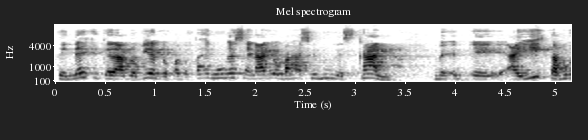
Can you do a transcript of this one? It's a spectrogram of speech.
Tenés que quedarlo viendo. Cuando estás en un escenario vas haciendo un scan eh, ahí estamos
